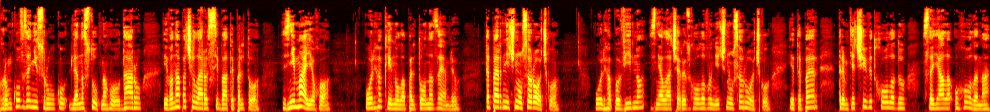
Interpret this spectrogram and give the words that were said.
Громков заніс руку для наступного удару, і вона почала розсібати пальто. Знімай його. Ольга кинула пальто на землю. Тепер нічну сорочку. Ольга повільно зняла через голову нічну сорочку і тепер, тремтячи від холоду, стояла оголена,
